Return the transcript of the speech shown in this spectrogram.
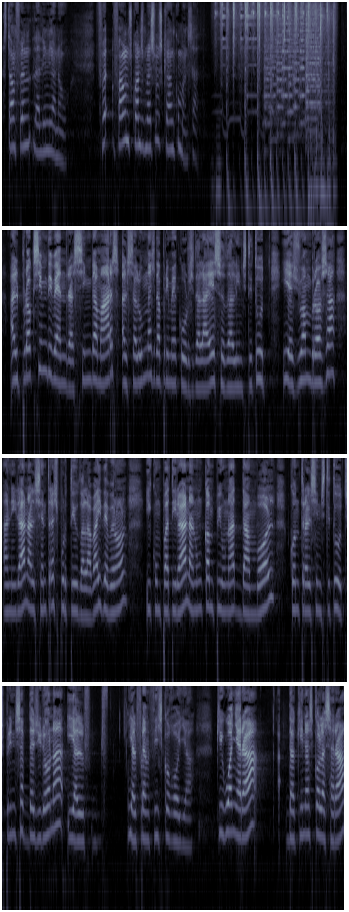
estan fent la línia 9. Fa, fa uns quants mesos que han començat. El pròxim divendres 5 de març, els alumnes de primer curs de la ESO de l'Institut IES Joan Brossa aniran al centre esportiu de la Vall d'Hebron i competiran en un campionat d'handbol contra els instituts Príncep de Girona i el, i el Francisco Goya. Qui guanyarà, de quina escola serà,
